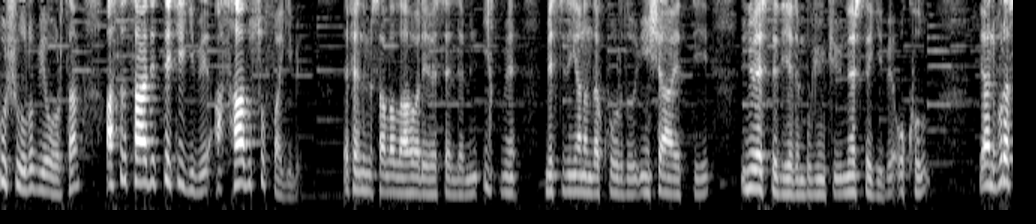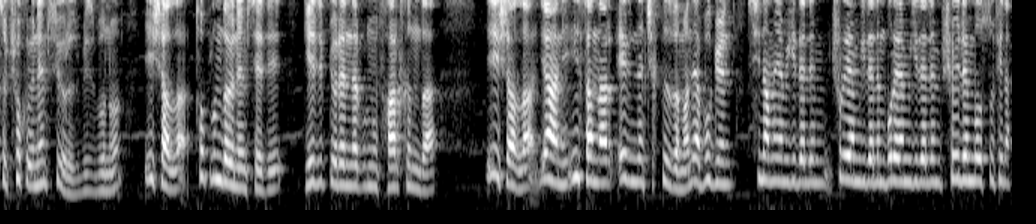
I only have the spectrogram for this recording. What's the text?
Huşulu bir ortam. Asr-ı saadetteki gibi, ashab-ı suffa gibi. Efendimiz sallallahu aleyhi ve sellemin ilk me- mescidin yanında kurduğu, inşa ettiği, üniversite diyelim bugünkü üniversite gibi okul. Yani burası çok önemsiyoruz biz bunu. İnşallah toplum da önemsedi. Gezip görenler bunun farkında. İnşallah yani insanlar evinden çıktığı zaman ya bugün sinemaya mı gidelim, şuraya mı gidelim, buraya mı gidelim, şöyle mi olsun filan.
